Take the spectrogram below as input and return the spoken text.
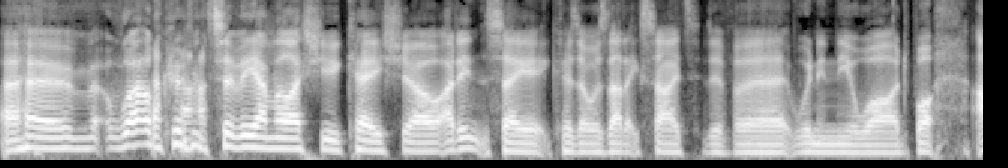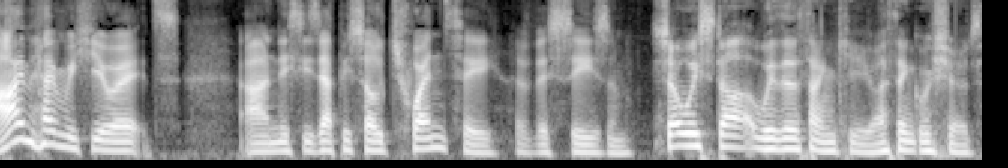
Um, welcome to the MLS UK show. I didn't say it because I was that excited of uh, winning the award, but I'm Henry Hewitt, and this is episode 20 of this season. Shall we start with a thank you? I think we should.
